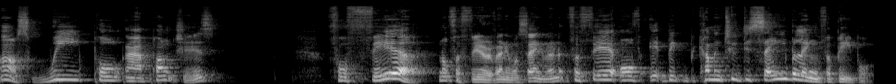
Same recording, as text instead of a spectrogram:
us. We pull our punches for fear, not for fear of anyone saying it, for fear of it becoming too disabling for people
